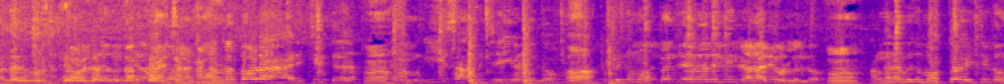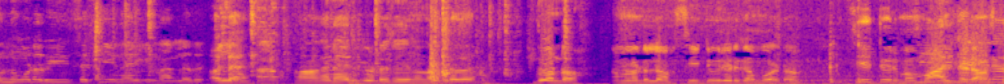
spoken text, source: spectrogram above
അല്ലാതെ വൃത്തിയാവില്ല. ഇതൊക്കെ മൊത്തത്തോടെ അടിച്ചിട്ട് ഈ സാധനം ചെയ്യണല്ലോ. ഇത് മൊത്തം ചെയ്താൽ ഇതിന് കാര്യമുള്ളല്ലോ. അങ്ങനെ ഇത് മൊത്തം അഴിച്ചിട്ട് ഒന്നും കൂടെ റീസെറ്റ് ചെയ്യുന്നതായിരിക്കും നല്ലത്. അല്ലേ? അങ്ങനെ ആയിരിക്കും കേട്ടോ ചെയ്യുന്നത് നല്ലത്. ഇത് കണ്ടോ നമ്മളുണ്ടല്ലോ. സീറ്റ് ഊരി എടുക്കാൻ പോകട്ടോ സീറ്റ് വരുമ്പോ വാൽറ്റിയുടെ അവസ്ഥ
